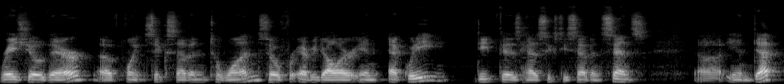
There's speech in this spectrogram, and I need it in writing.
ratio there of 0.67 to 1. So for every dollar in equity, Deep Fizz has 67 cents uh, in debt.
